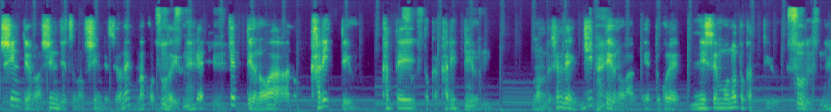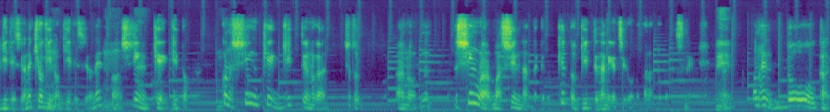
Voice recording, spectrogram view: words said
真っていうのは真実の真ですよね。誠という。ね、で、家っていうのはあの仮っていう家庭とか仮っていうものですよね。で、義っていうのは、はい、えっと、これ、偽物とかっていうそうですね義ですよね。虚偽の義ですよね。うん、この神経義と。この神経義っていうのが、ちょっと、あの、神はまあ神なんだけど、家と義って何が違うのかなとかですね。ええ、この辺、どうか、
